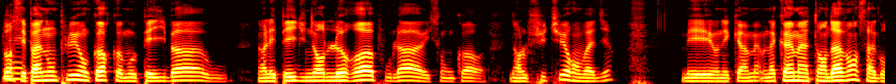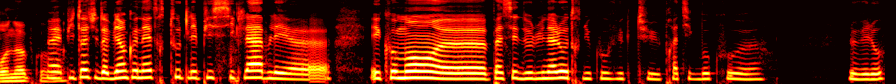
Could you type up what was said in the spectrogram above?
Bon, Ouais. c'est pas non plus encore comme aux Pays-Bas ou dans les pays du nord de l'Europe où là, ils sont encore dans le futur, on va dire. Mais on, est quand même, on a quand même un temps d'avance à Grenoble, quoi. Ouais, puis toi, tu dois bien connaître toutes les pistes cyclables et, euh, et comment euh, passer de l'une à l'autre, du coup, vu que tu pratiques beaucoup euh, le vélo.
